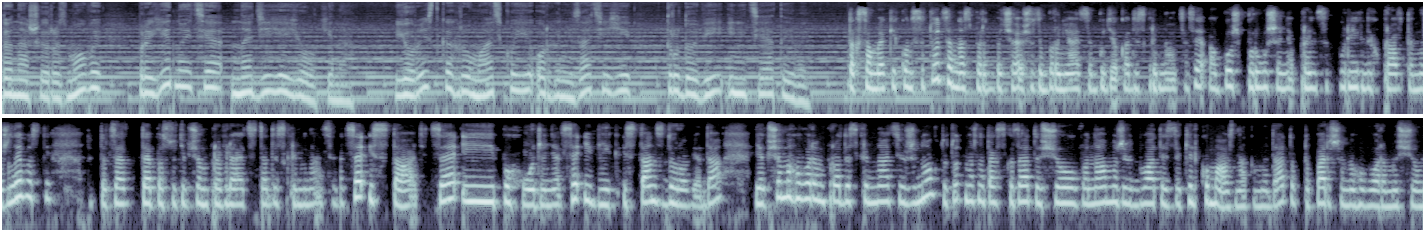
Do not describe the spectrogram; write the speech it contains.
До нашої розмови приєднується Надія Йолкіна, юристка громадської організації трудові ініціативи. Так само, як і конституція в нас передбачає, що забороняється будь-яка дискримінація, це або ж порушення принципу рівних прав та можливостей, тобто це те, по суті, в чому проявляється ця дискримінація. Це і стать, це і походження, це і вік, і стан здоров'я. Да? Якщо ми говоримо про дискримінацію жінок, то тут можна так сказати, що вона може відбуватися за кількома ознаками. Да? Тобто, перше, ми говоримо, що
